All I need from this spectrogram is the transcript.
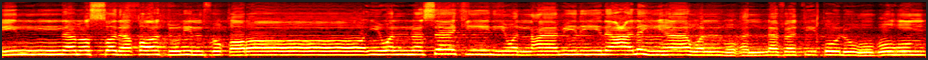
إنما الصدقات للفقراء والمساكين والعاملين عليها والمؤلفة قلوبهم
